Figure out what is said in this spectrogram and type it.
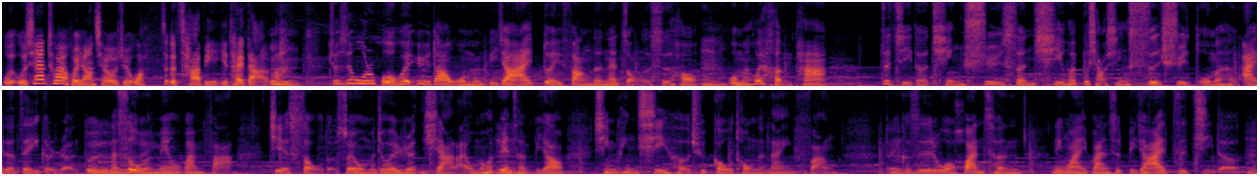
我我现在突然回想起来，我觉得哇，这个差别也太大了吧。嗯，就是我如果会遇到我们比较爱对方的那种的时候，嗯，我们会很怕。自己的情绪生气，会不小心失去我们很爱的这一个人，对，那是我们没有办法接受的，所以我们就会忍下来，我们会变成比较心平气和去沟通的那一方。对，可是如果换成另外一半是比较爱自己的，嗯，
